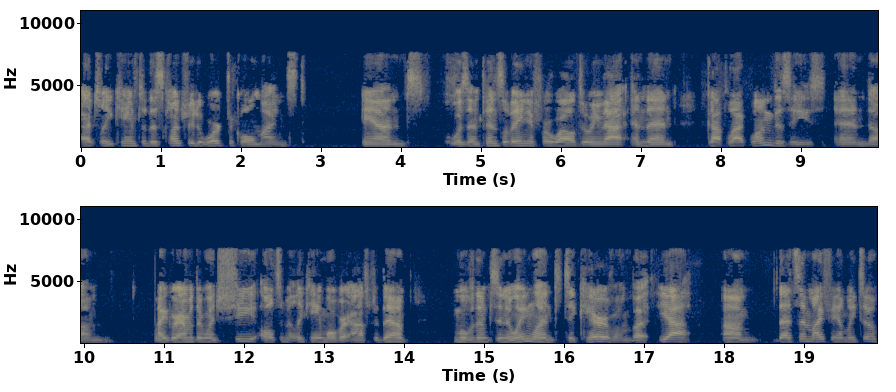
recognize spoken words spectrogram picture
actually came to this country to work the coal mines and was in Pennsylvania for a while doing that and then got black lung disease. And, um, my grandmother, when she ultimately came over after them, moved them to New England to take care of them. But yeah, um, that's in my family too.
